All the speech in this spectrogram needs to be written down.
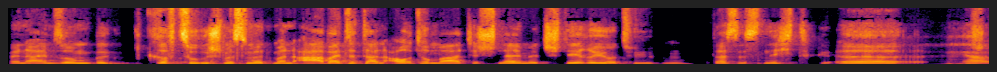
wenn einem so ein Begriff zugeschmissen wird, man arbeitet dann automatisch schnell mit Stereotypen. Das ist nicht äh, ja,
